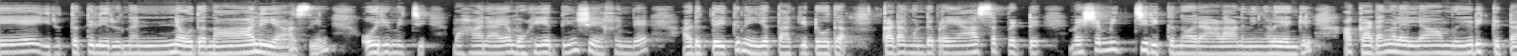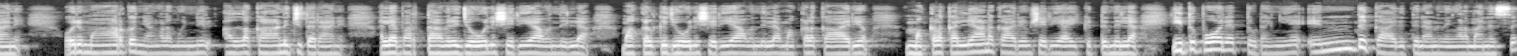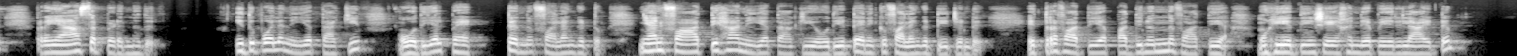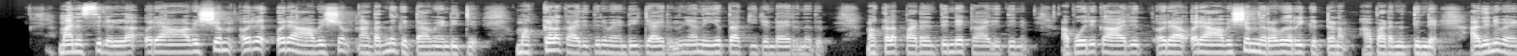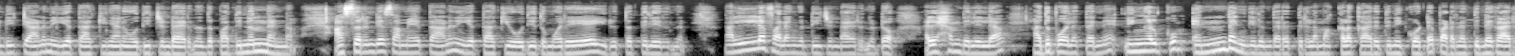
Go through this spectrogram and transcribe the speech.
ഇരുത്തത്തിലിരുന്ന് ഓതുക നാല് യാസീൻ ഒരുമിച്ച് മഹാനായ മൊഹിയദ്ദീൻ ഷേഖിന്റെ അടുത്തേക്ക് നെയ്യത്താക്കിയിട്ട് ഓതുക കടം കൊണ്ട് പ്രയാസപ്പെട്ട് വിഷമിച്ചിരിക്കുന്ന ഒരാളാണ് നിങ്ങൾ എങ്കിൽ ആ കടങ്ങളെല്ലാം വീടിക്കിട്ടാൻ ഒരു മാർഗം ഞങ്ങളെ മുന്നിൽ അള്ള കാണിച്ചു തരാൻ. അല്ലെ ഭർത്താവിന് ജോലി ശരിയാവുന്നില്ല മക്കൾക്ക് ജോലി ശരിയാവുന്നില്ല മക്കളെ കാര്യം മക്കളെ കല്യാണ കാര്യം ശരിയായി കിട്ടുന്നില്ല. ഇതുപോലെ തുടങ്ങിയ എന്ത് കാര്യത്തിനാണ് നിങ്ങളെ മനസ്സ് പ്രയാസപ്പെടുന്നത്? ഇതുപോലെ നെയ്യത്താക്കി ഓതിയാൽ പെട്ടെന്ന് ഫലം കിട്ടും. ഞാൻ ഫാത്തിഹ നെയ്യത്താക്കി ഓതിയിട്ട് എനിക്ക് ഫലം കിട്ടിയിട്ടുണ്ട്. എത്ര ഫാത്തിയ പതിനൊന്ന് ഫാത്തിയ മുഹിയുദ്ദീൻ ഷേഖിന്റെ പേരിലായിട്ട് മനസ്സിലുള്ള ഒരാവശ്യം ഒരു ഒരാവശ്യം നടന്നു കിട്ടാൻ വേണ്ടിയിട്ട് മക്കളെ കാര്യത്തിന് വേണ്ടിയിട്ടായിരുന്നു ഞാൻ നെയ്യത്താക്കിയിട്ടുണ്ടായിരുന്നത്. മക്കളെ പഠനത്തിന്റെ കാര്യത്തിന്. അപ്പോൾ ഒരു കാര്യ ഒരാ ഒരാവശ്യം നിറവേറി കിട്ടണം ആ പഠനത്തിന്റെ. അതിന് വേണ്ടിയിട്ടാണ് നെയ്യത്താക്കി ഞാൻ ഓതിയിട്ടുണ്ടായിരുന്നത്. പതിനൊന്നെണ്ണം അസറിന്റെ സമയത്താണ് നെയ്യത്താക്കി ഓതിയതും. ഒരേ ഇരുത്തത്തിലിരുന്ന് നല്ല ഫലം കിട്ടിയിട്ടുണ്ടായിരുന്നു കേട്ടോ. അലഹമില്ല അതുപോലെ തന്നെ നിങ്ങൾക്കും എന്തെങ്കിലും തരത്തിലുള്ള മക്കളെ കാര്യത്തിനായിക്കോട്ടെ പഠനത്തിന്റെ കാര്യം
